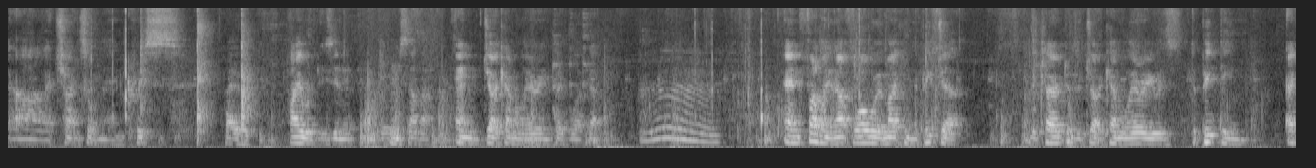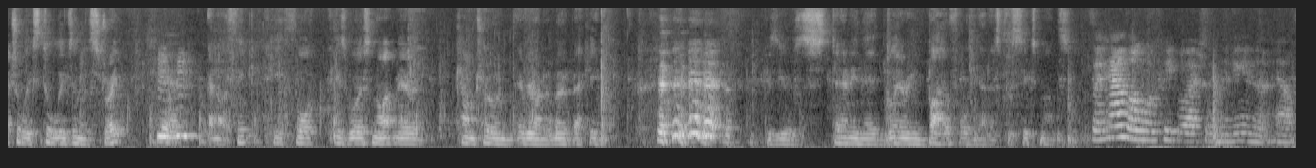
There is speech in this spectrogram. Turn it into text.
uh, Chainsaw Man, Chris Haywood, Haywood is in it, and various other, and Joe Camilleri and people like that. And funnily enough, while we were making the picture, the character that Joe Camilleri was depicting actually still lives in the street. Yeah. And I think he thought his worst nightmare had come true and everyone had moved back in. Because he was standing there glaring balefully at us for six months. So, how long were people actually living in that house?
